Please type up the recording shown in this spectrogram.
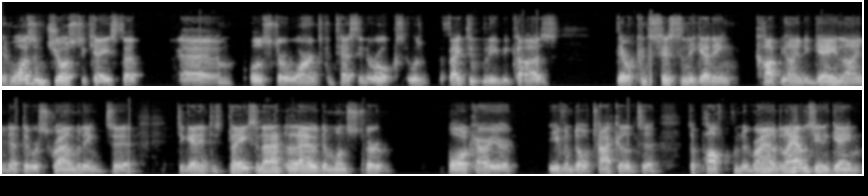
it wasn't just a case that um, Ulster weren't contesting the rucks. It was effectively because they were consistently getting caught behind the gain line that they were scrambling to to get into place, and that allowed the Munster ball carrier, even though tackled, to to pop from the ground. And I haven't seen a game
